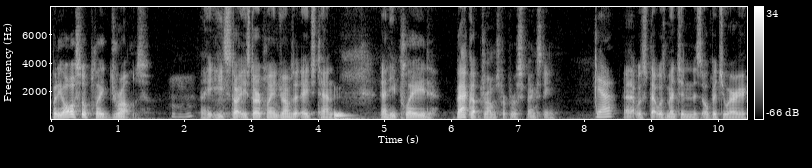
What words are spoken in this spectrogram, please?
but he also played drums. hmm He he, start, he started playing drums at age 10, and he played backup drums for Bruce Springsteen. Yeah. and that was that was mentioned in his obituary.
